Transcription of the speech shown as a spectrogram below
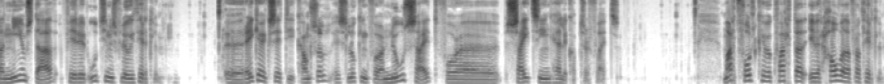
að nýjum stað fyrir útsýnisflug í þyrlum. Uh, Reykjavík City Council is looking for a new site for uh, sightseeing helicopter flights. Mart fólk hefur kvartað yfir háfaða frá þyrlum.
